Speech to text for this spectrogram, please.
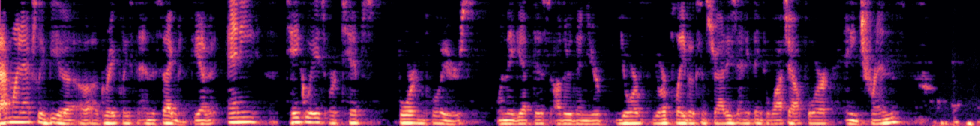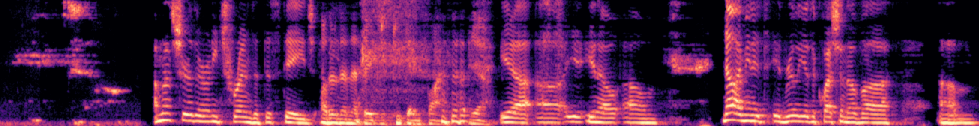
that might actually be a, a great place to end the segment. Do you have any takeaways or tips for employers when they get this other than your your your playbooks and strategies? Anything to watch out for? Any trends? I'm not sure there are any trends at this stage. Other than that they just keep getting fired. Yeah. Yeah uh, you, you, know um, no i mean it, it really is a question of uh, um,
